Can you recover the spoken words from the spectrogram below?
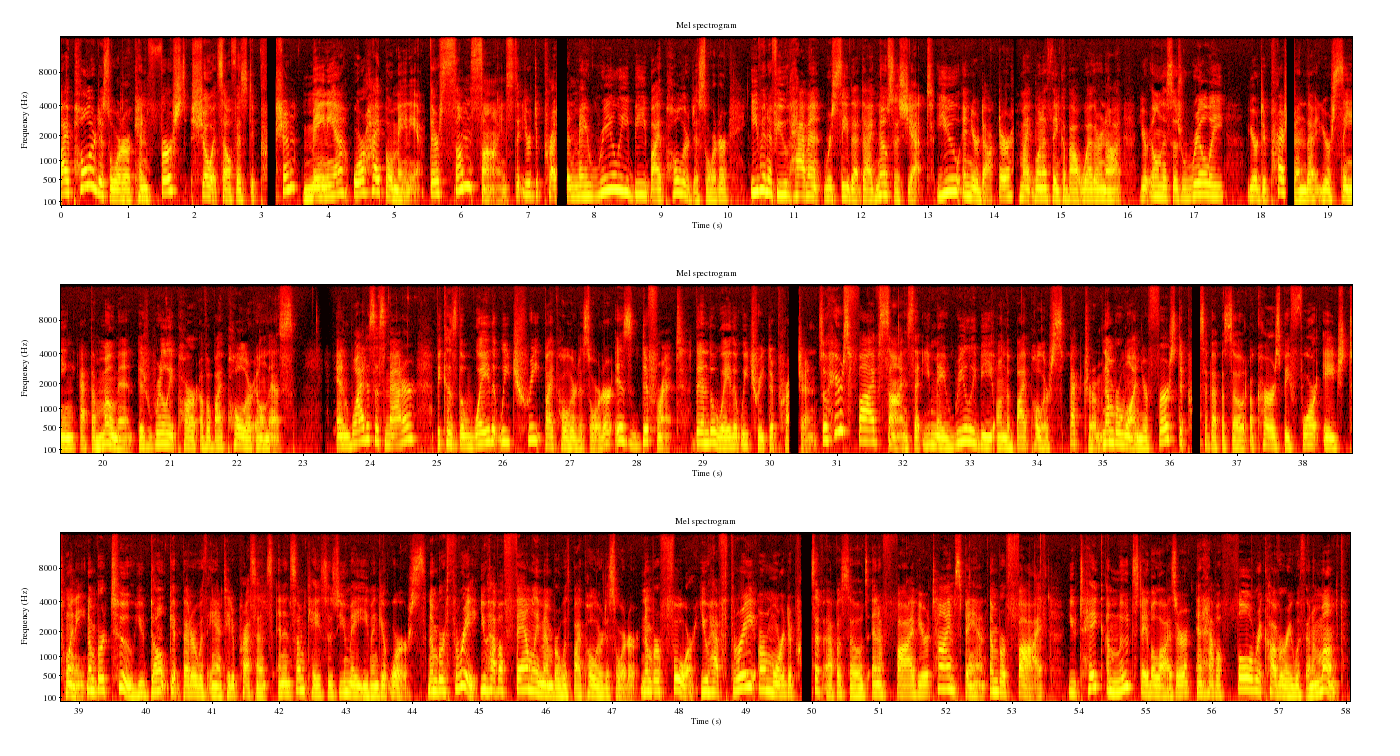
Bipolar disorder can first show itself as depression, mania, or hypomania. There's some signs that your depression may really be bipolar disorder, even if you haven't received that diagnosis yet. You and your doctor might want to think about whether or not your illness is really your depression that you're seeing at the moment is really part of a bipolar illness. And why does this matter? Because the way that we treat bipolar disorder is different than the way that we treat depression. So here's five signs that you may really be on the bipolar spectrum. Number one, your first depressive episode occurs before age 20. Number two, you don't get better with antidepressants, and in some cases, you may even get worse. Number three, you have a family member with bipolar disorder. Number four, you have three or more depressive episodes in a five year time span. Number five, you take a mood stabilizer and have a full recovery within a month.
